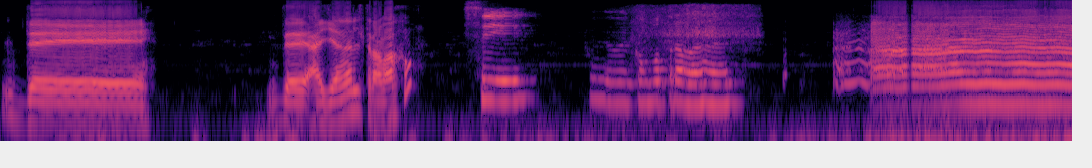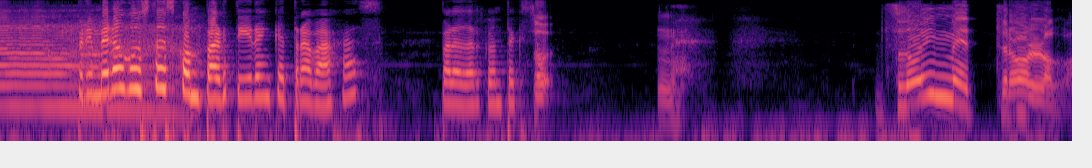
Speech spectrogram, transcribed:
De... ¿De allá en el trabajo? Sí, de cómo trabajar. Primero gustas compartir en qué trabajas para dar contexto. So- soy metrólogo,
